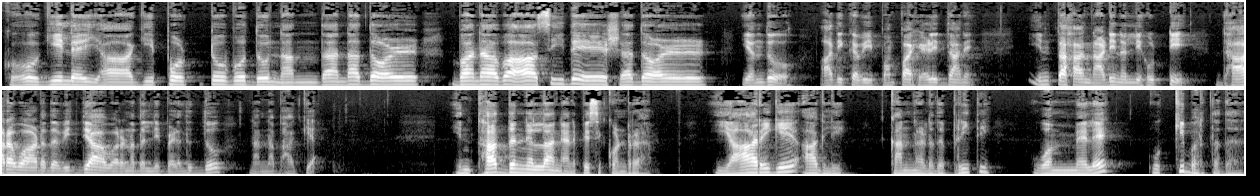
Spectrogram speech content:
ಕೋಗಿಲೆಯಾಗಿ ಪುಟ್ಟುವುದು ನಂದನದೊಳ್, ಬನವಾಸಿ ದೇಶದೊಳ್ ಎಂದು ಆದಿಕವಿ ಪಂಪ ಹೇಳಿದ್ದಾನೆ. ಇಂತಹ ನಾಡಿನಲ್ಲಿ ಹುಟ್ಟಿ ಧಾರವಾಡದ ವಿದ್ಯಾವರಣದಲ್ಲಿ ಬೆಳೆದದ್ದು ನನ್ನ ಭಾಗ್ಯ. ಇಂಥದ್ದನ್ನೆಲ್ಲ ನೆನಪಿಸಿಕೊಂಡ್ರ ಯಾರಿಗೇ ಆಗಲಿ ಕನ್ನಡದ ಪ್ರೀತಿ ಒಮ್ಮೆಲೆ ಉಕ್ಕಿ ಬರ್ತದ.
